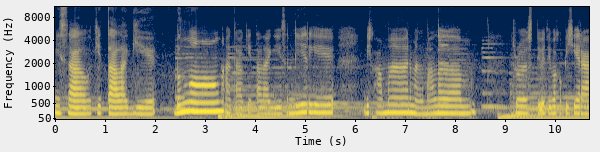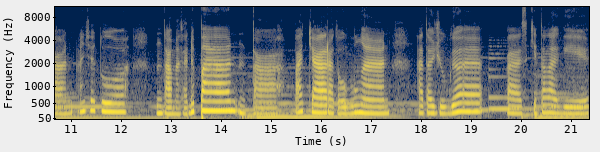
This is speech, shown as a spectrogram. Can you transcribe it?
Misal kita lagi bengong atau kita lagi sendiri di kamar malam-malam. Terus tiba-tiba kepikiran aja tuh entah masa depan entah pacar atau hubungan atau juga pas kita lagi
